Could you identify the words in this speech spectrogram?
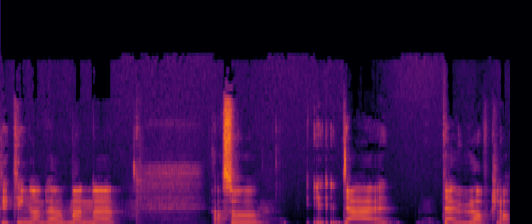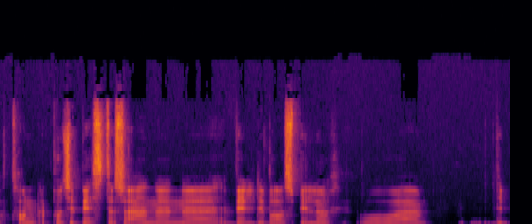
de tingene der, men altså det er det er uavklart. Han, på sitt beste så er han en uh, veldig bra spiller. Og uh, det,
